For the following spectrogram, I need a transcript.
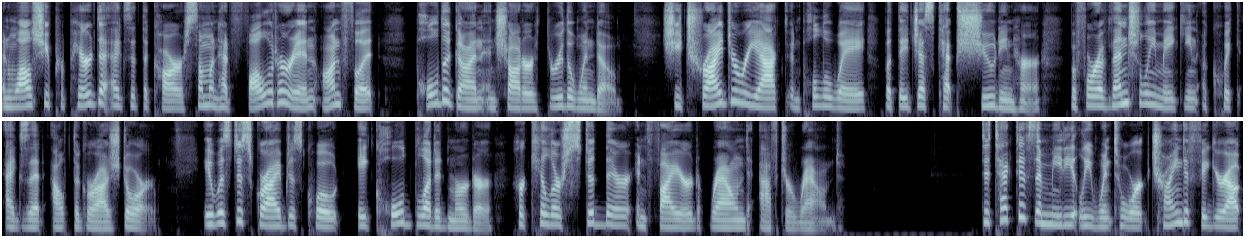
and while she prepared to exit the car, someone had followed her in on foot, pulled a gun, and shot her through the window. She tried to react and pull away, but they just kept shooting her before eventually making a quick exit out the garage door. It was described as, quote, a cold blooded murder. Her killer stood there and fired round after round. Detectives immediately went to work trying to figure out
